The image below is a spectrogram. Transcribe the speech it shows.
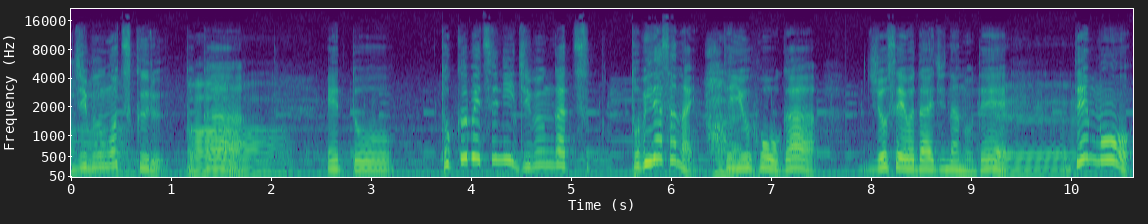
自分を作るとか、あえっと、特別に自分がつ飛び出さないっていう方が女性は大事なのー。で、でも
